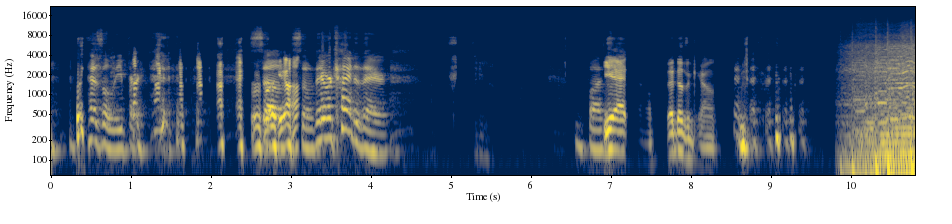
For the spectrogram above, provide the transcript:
as a leaper. so Right so they were kind of there. But Yeah, that doesn't count.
